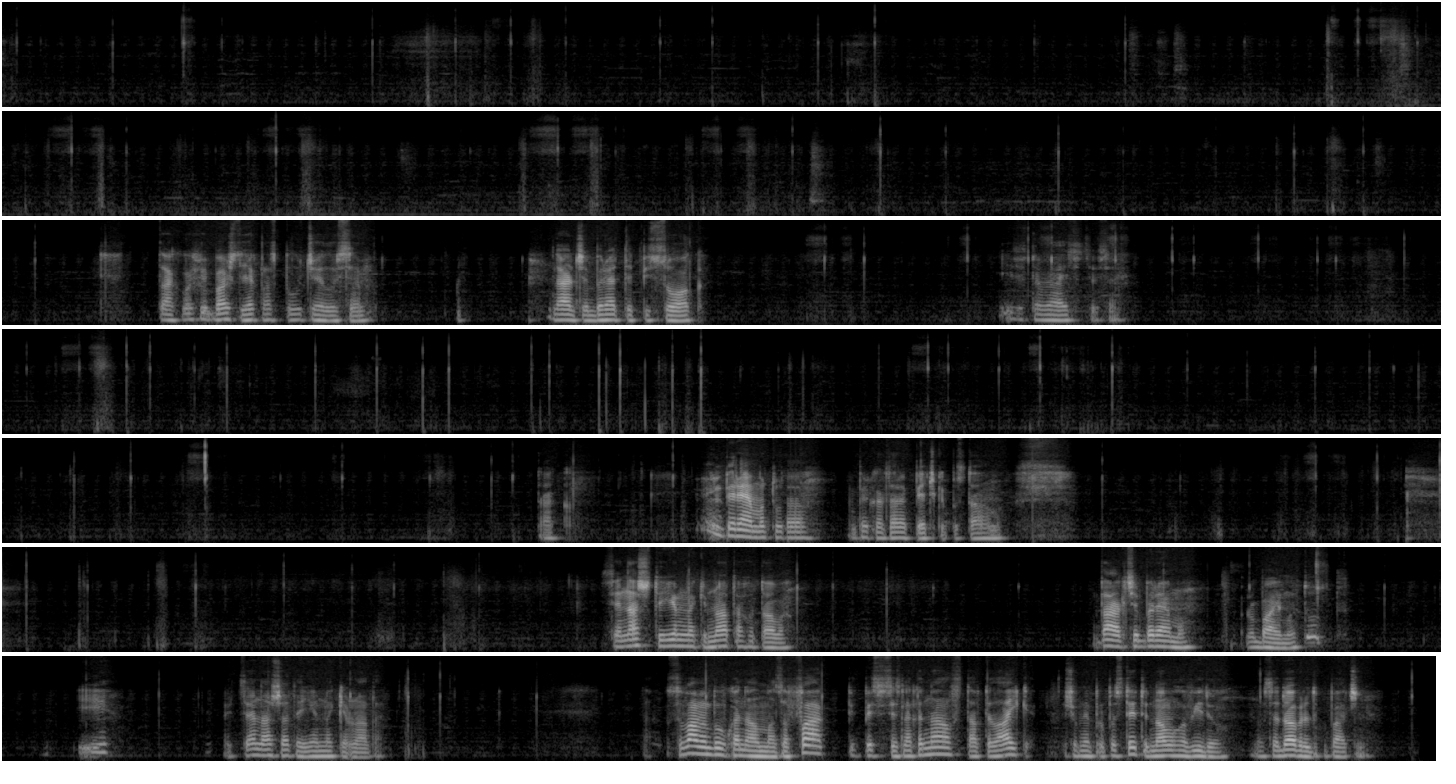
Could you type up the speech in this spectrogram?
Так, ось ви бачите, як у нас вийшло. Далі берете пісок. І заставляєте це все. Так. І беремо тут, наприклад, зараз печки поставимо. Все, наша таємна кімната готова. Далі беремо, рубаємо тут. І це наша таємна кімната. З вами був канал Мазафак. Підписуйтесь на канал, ставте лайки, щоб не пропустити нового відео. На все добре, до побачення.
